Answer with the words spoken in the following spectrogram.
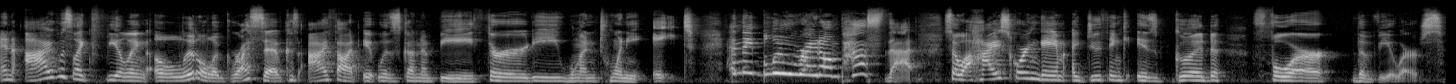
and I was like feeling a little aggressive because I thought it was gonna be 31 28 and they blew right on past that. So a high scoring game, I do think is good for the viewers.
